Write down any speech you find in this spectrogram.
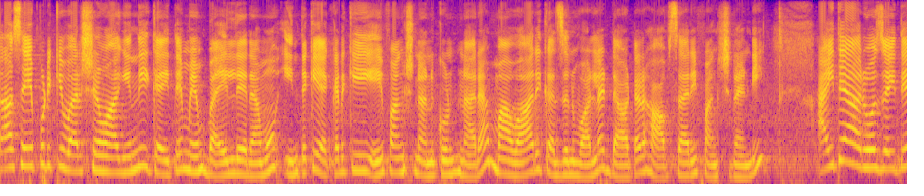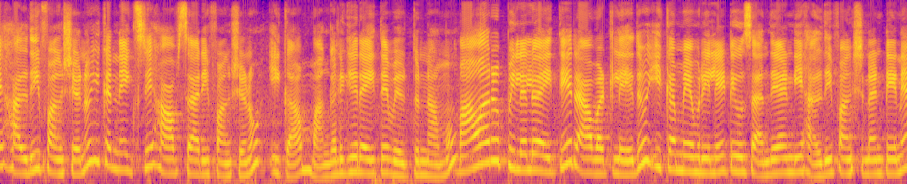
కాసేపటికి వర్షం ఆగింది. ఇక అయితే మేము బయలుదేరాము. ఇంతకీ ఎక్కడికి ఏ ఫంక్షన్ అనుకుంటున్నారా? మా వారి కజిన్ వాళ్ళ డాటర్ హాఫ్ సారీ ఫంక్షన్ అండి. అయితే ఆ రోజు అయితే హల్దీ ఫంక్షన్ ఇక next day half sari function ఇక మంగళగిరి అయితే వెళ్తున్నాము. మా వారు పిల్లలు అయితే రావట్లేదు. ఇక మేము రిలేటివ్స్ అందే అండి. హల్దీ ఫంక్షన్ అంటేనే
